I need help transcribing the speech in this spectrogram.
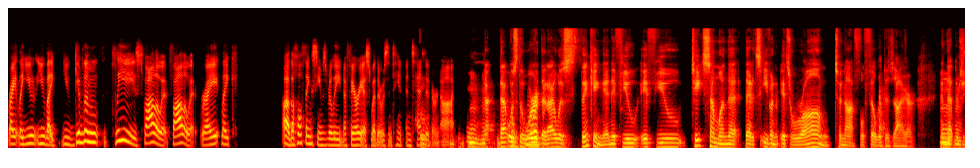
right? Like you, you like you give them, please follow it, follow it, right? Like uh, the whole thing seems really nefarious, whether it was int- intended or not. Mhm. That that was the word that I was thinking. And if you if you teach someone that that it's even it's wrong to not fulfill the desire and that there's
